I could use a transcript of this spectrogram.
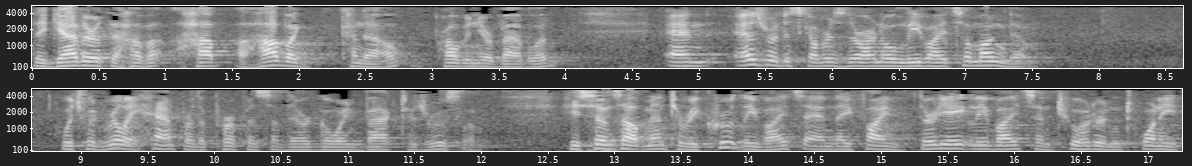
They gather at the Ahava Canal, probably near Babylon, and Ezra discovers there are no Levites among them, which would really hamper the purpose of their going back to Jerusalem. He sends out men to recruit Levites, and they find 38 Levites and 220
